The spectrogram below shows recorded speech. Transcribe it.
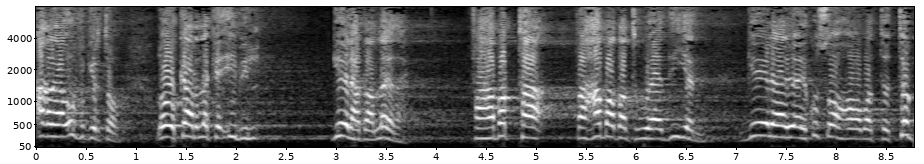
caqligaada u fikirto low kaana laka ibil geel haddaad leedahay. Fa habadat waadiyan geelaadii ay ku soo hoobato tog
